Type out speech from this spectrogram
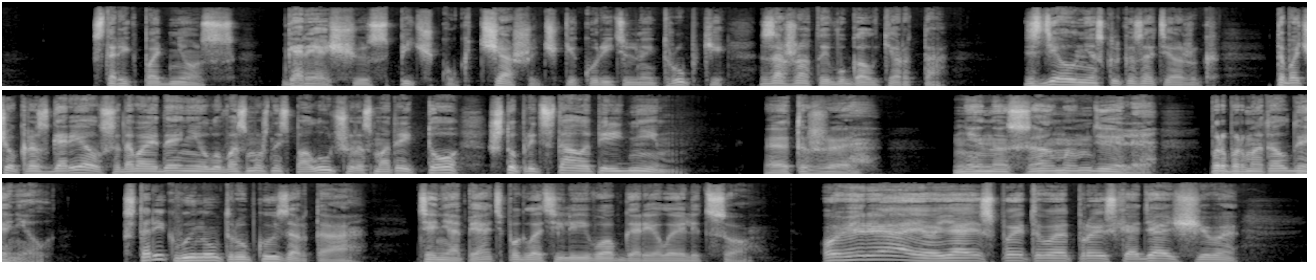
Старик поднес горящую спичку к чашечке курительной трубки, зажатой в уголке рта. Сделал несколько затяжек. Табачок разгорелся, давая Дэниелу возможность получше рассмотреть то, что предстало перед ним. «Это же не на самом деле», — пробормотал Дэниел. Старик вынул трубку изо рта. Тени опять поглотили его обгорелое лицо. «Уверяю, я испытываю от происходящего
